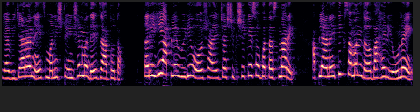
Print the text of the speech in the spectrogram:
या विचारानेच मनीष टेन्शनमध्ये जात होता. तरीही आपले व्हिडिओ शाळेच्या शिक्षिकेसोबत असणारे आपले अनैतिक संबंध बाहेर येऊ नये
